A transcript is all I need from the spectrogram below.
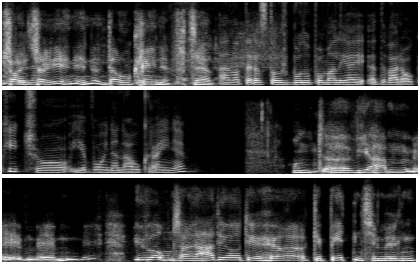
sorry, sorry, in, in der Ukraine, Áno, teraz to už budú pomaly aj dva roky, čo je vojna na Ukrajine. Und äh, wir haben ähm, über unser Radio die Hörer gebeten, sie mögen,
